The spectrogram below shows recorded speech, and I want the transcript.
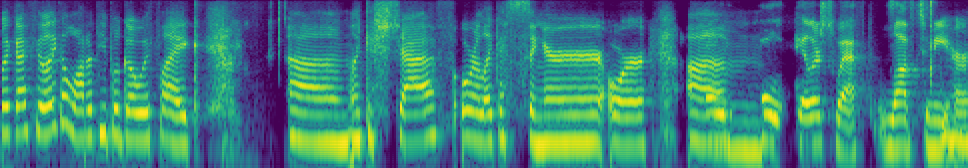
Like I feel like a lot of people go with like um like a chef or like a singer or um oh, oh Taylor Swift. Love to meet her.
